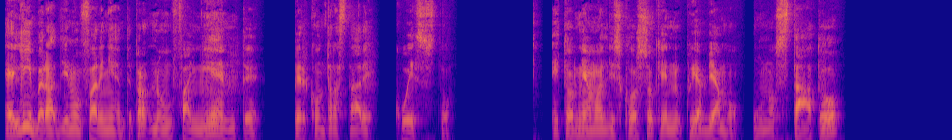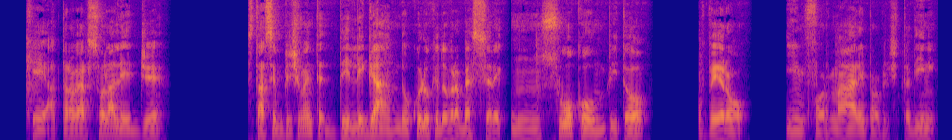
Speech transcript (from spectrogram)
È libera di non fare niente, però non fa niente per contrastare questo. E torniamo al discorso che qui abbiamo uno Stato che attraverso la legge sta semplicemente delegando quello che dovrebbe essere un suo compito, ovvero informare i propri cittadini,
